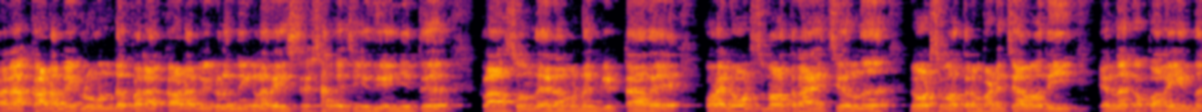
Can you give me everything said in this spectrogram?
പല അക്കാഡമികളും ഉണ്ട്. പല അക്കാഡമികളും നിങ്ങളെ രജിസ്ട്രേഷൻ അങ്ങ് ചെയ്ത് കഴിഞ്ഞിട്ട് ക്ലാസ് ഒന്നും നേരം വണ്ണം കിട്ടാതെ കുറെ നോട്ട്സ് മാത്രം അയച്ചു തന്ന് നോട്ട്സ് മാത്രം പഠിച്ചാൽ മതി എന്നൊക്കെ പറയുന്ന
